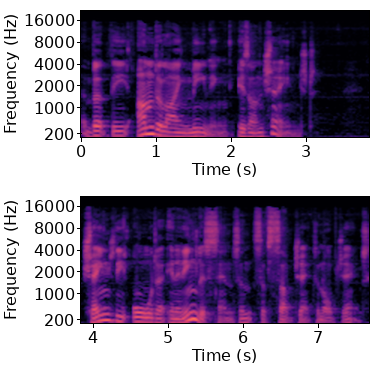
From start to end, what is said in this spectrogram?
but the underlying meaning is unchanged. Change the order in an English sentence of subject and object,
